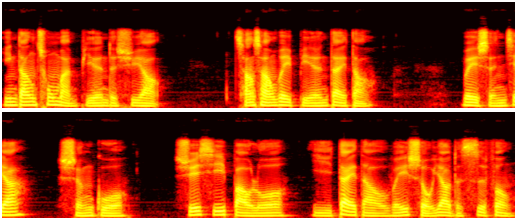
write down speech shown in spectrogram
应当充满别人的需要，常常为别人代祷，为神家、神国。学习保罗以代祷为首要的侍奉。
